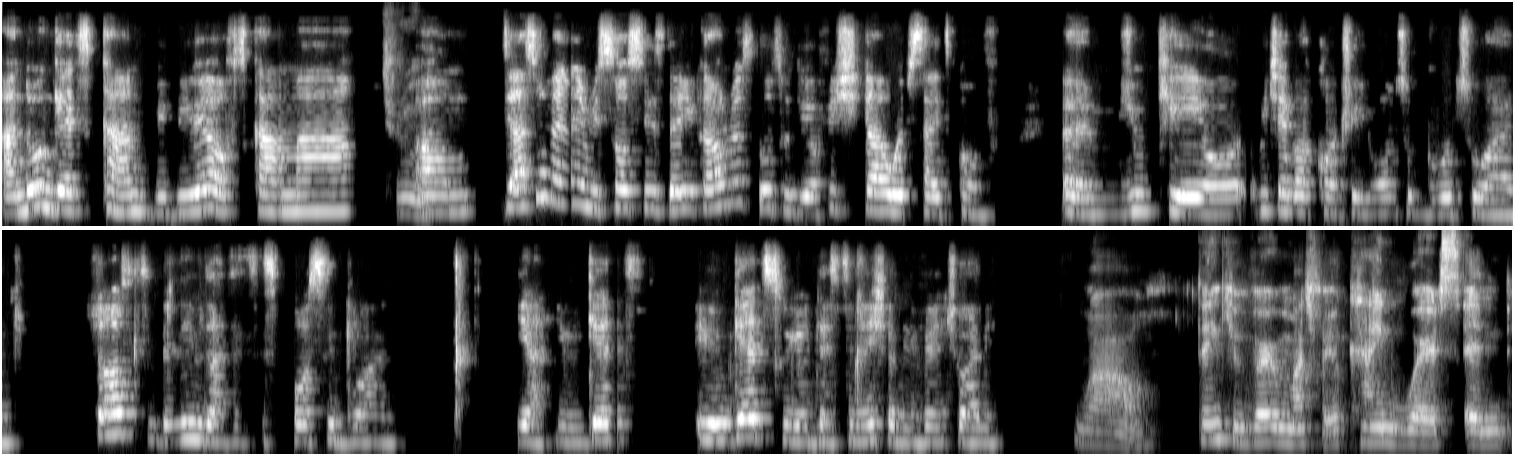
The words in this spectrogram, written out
and don't get scammed. Be beware of scammer True. Um, there are so many resources that you can always go to the official website of um, UK or whichever country you want to go to and just believe that it is possible and yeah, you get you get to your destination eventually. Wow. Thank you very much for your kind words. And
